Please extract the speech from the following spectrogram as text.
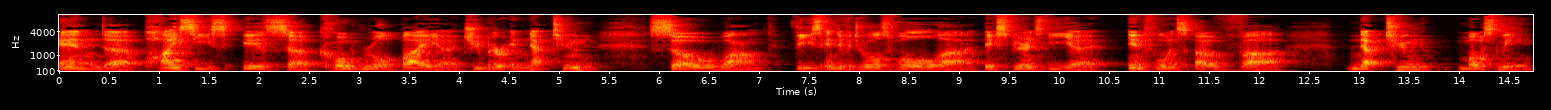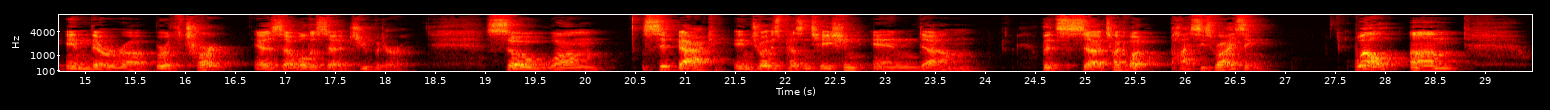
And uh, Pisces is uh, co-ruled by uh, Jupiter and Neptune. So um, these individuals will uh, experience the uh, influence of uh, Neptune mostly in their birth chart as well as Jupiter. So um, sit back, enjoy this presentation, and um, let's talk about Pisces rising. Well,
